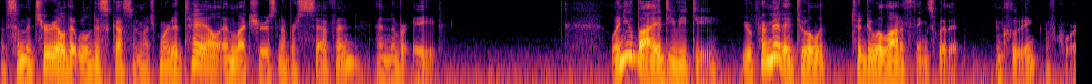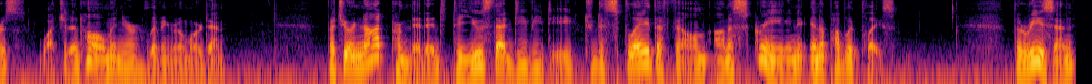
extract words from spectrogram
of some material that we'll discuss in much more detail in lectures number 7 and number 8. When you buy a DVD, you're permitted to, to do a lot of things with it, including, of course, watch it at home in your living room or den. But you're not permitted to use that DVD to display the film on a screen in a public place. The reason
